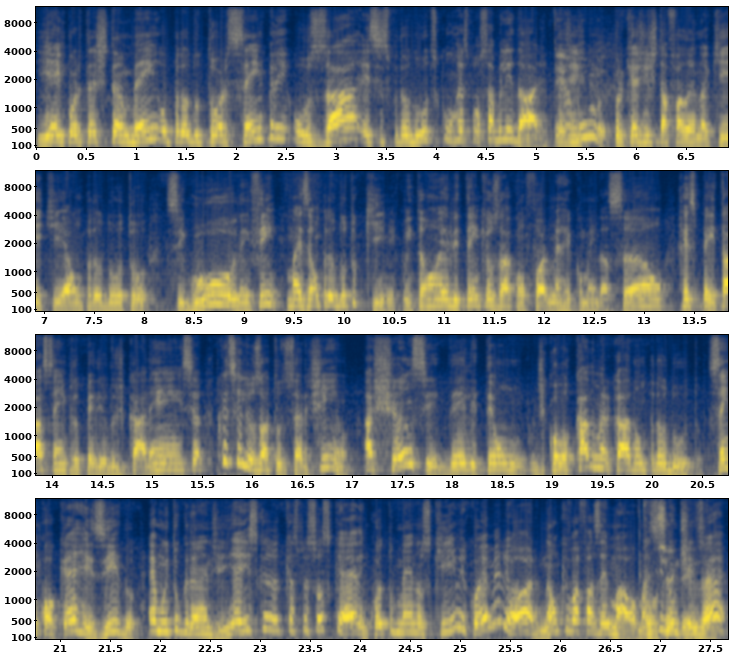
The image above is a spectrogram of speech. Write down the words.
e é importante também o produtor sempre usar esses produtos com qualidade. Porque a, gente, porque a gente está falando aqui que é um produto seguro, enfim, mas é um produto químico. Então ele tem que usar conforme a recomendação, respeitar sempre o período de carência, porque se ele usar tudo certinho, a chance dele ter um, de colocar no mercado um produto sem qualquer resíduo é muito grande. E é isso que, que as pessoas querem. Quanto menos químico é melhor. Não que vai fazer mal, mas Com se não certeza. tiver,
